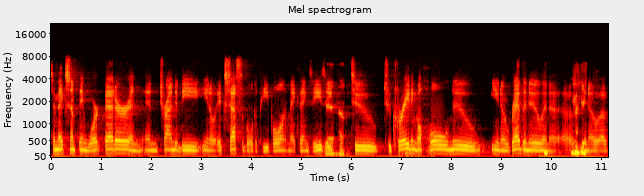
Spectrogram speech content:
to make something work better and and trying to be you know accessible to people and make things easy Yeah. to to creating a whole new you know revenue and a, a you know a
